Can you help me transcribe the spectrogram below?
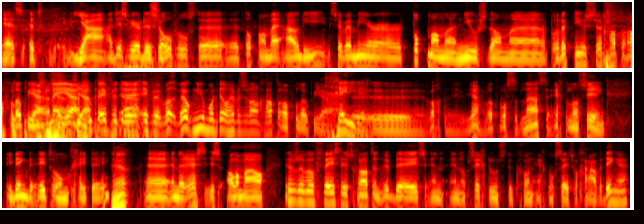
Ja het, het, ja, het is weer de zoveelste eh, topman bij Audi. Ze hebben meer eh, topmannen nieuws dan eh, productnieuws eh, gehad de afgelopen jaren. Nee, ja, Ja. zoek even, de, Ja. even wat, welk nieuw model hebben ze dan gehad de afgelopen jaar? Geen idee. Wacht even, ja, wat was het laatste echte lancering? Ik denk de e-tron GT. Ja. Eh, en de rest is allemaal. Dus we hebben wel facelifts gehad en updates. En, en op zich doen ze natuurlijk gewoon echt nog steeds wel gave dingen.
